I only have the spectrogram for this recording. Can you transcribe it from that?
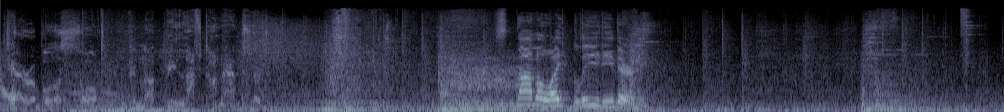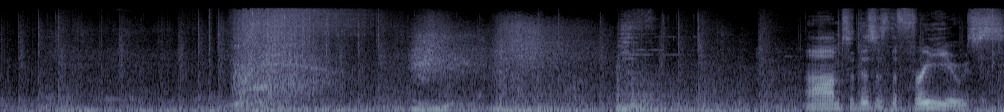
Ow. terrible assault cannot be left unanswered. It's not a light bleed either. Um, so this is the free use.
